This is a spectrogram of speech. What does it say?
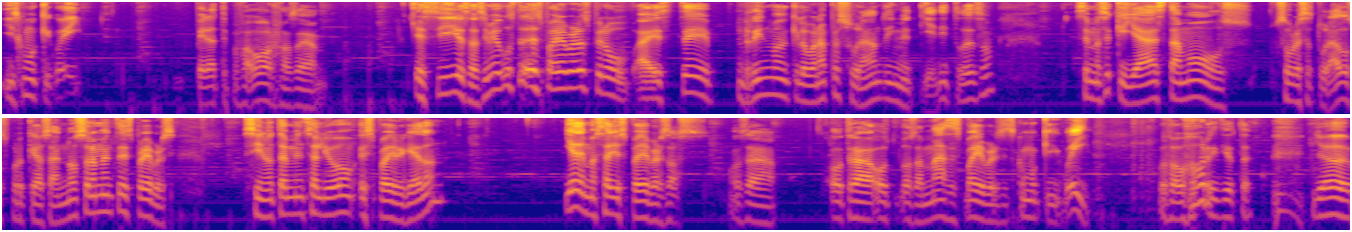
Y es como que, güey, espérate, por favor. O sea, sí, o sea, sí me gusta de Spider-Verse, pero a este ritmo en que lo van apresurando y metiendo y todo eso, se me hace que ya estamos sobresaturados. Porque, o sea, no solamente Spider-Verse, sino también salió Spider-Geddon. Y además salió Spider-Verse 2. O sea, otra, o, o sea, más Spider-Verse. Es como que, güey por favor, idiota. Ya,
